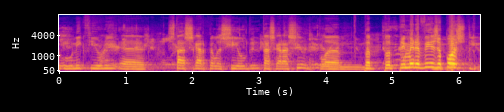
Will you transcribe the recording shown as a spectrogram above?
o Nick Fury eh, está a chegar pela Shield, está a chegar à Shield pela, Pela, pela primeira vez após, depois-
